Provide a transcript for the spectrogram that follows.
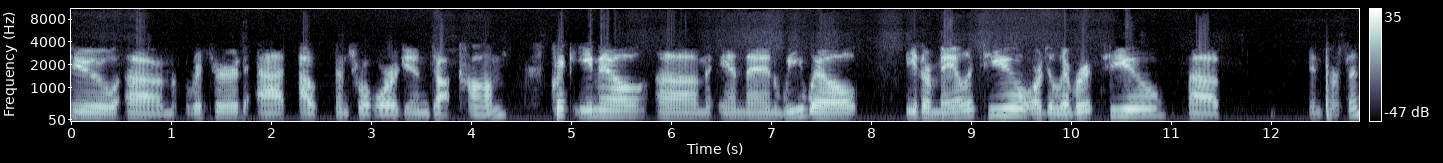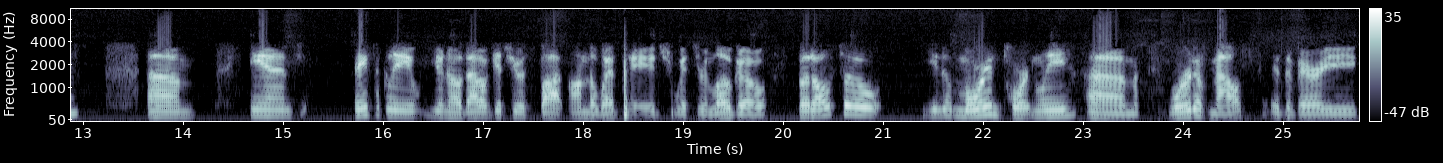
to um, richard at outcentraloregon.com. Quick email, um, and then we will either mail it to you or deliver it to you uh, in person. Um, and basically, you know, that'll get you a spot on the web page with your logo, but also, you know, more importantly, um, word of mouth is a very,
